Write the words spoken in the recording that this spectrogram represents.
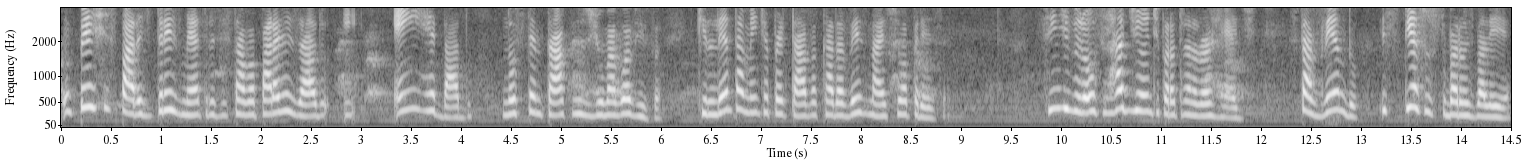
Um peixe-espada de três metros estava paralisado e enredado nos tentáculos de uma água-viva, que lentamente apertava cada vez mais sua presa. Cindy virou-se radiante para o treinador Red. Está vendo? Esqueça os tubarões-baleia.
